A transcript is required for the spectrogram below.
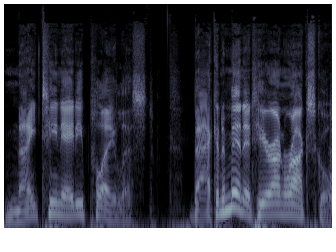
1980 playlist. Back in a minute here on Rock School.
